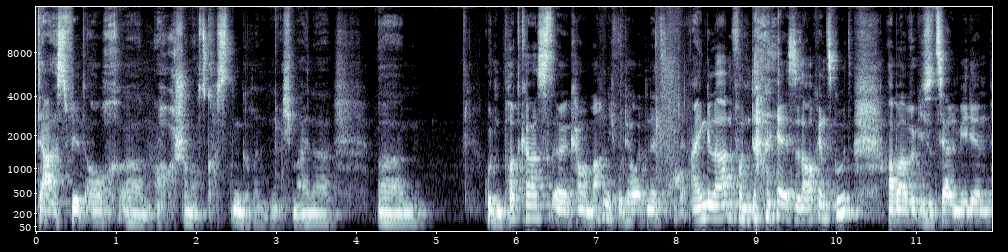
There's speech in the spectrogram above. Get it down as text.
das wird auch, ähm, auch schon aus Kostengründen. Ich meine, ähm, guten Podcast äh, kann man machen. Ich wurde ja heute nicht eingeladen, von daher ist es auch ganz gut. Aber wirklich soziale Medien,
